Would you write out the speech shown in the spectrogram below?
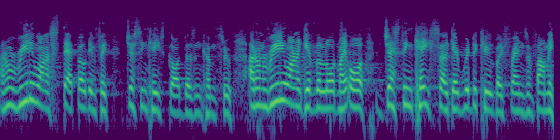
I don't really want to step out in faith just in case God doesn't come through. I don't really want to give the Lord my all just in case I get ridiculed by friends and family.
